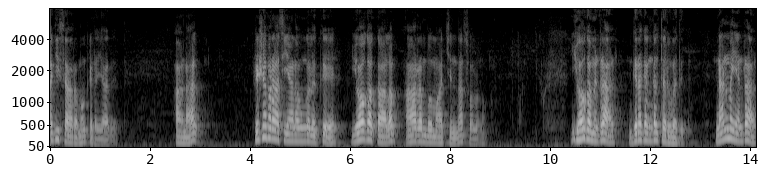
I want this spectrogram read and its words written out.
அதிசாரமும் கிடையாது. ஆனால் ரிஷபராசியான உங்களுக்கு யோக காலம் ஆரம்பமாச்சுன்னு தான் சொல்லணும். யோகம் என்றால் கிரகங்கள் தருவது. நன்மை என்றால்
